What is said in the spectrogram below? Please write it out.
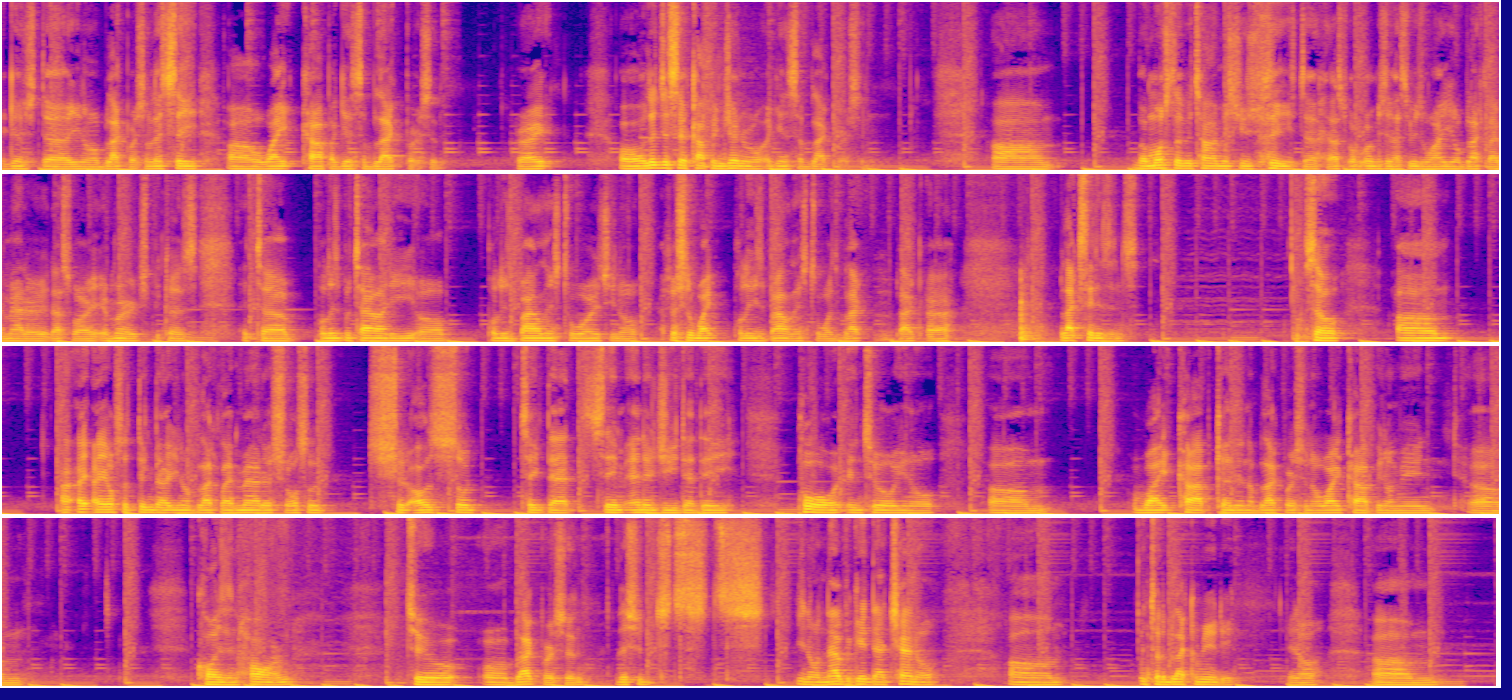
against, uh, you know, a black person. Let's say a white cop against a black person, right? Or let's just say a cop in general against a black person. Um, but most of the time, it's usually the, that's obviously that's the reason why you know Black Lives Matter. That's why it emerged because it's uh, police brutality or police violence towards you know especially white police violence towards black black uh, black citizens. So um, I, I also think that you know Black Lives Matter should also should also take that same energy that they pour into, you know, um, white cop killing a black person, a white cop, you know I mean, um, causing harm to a black person. They should, you know, navigate that channel um, into the black community. You know, um,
